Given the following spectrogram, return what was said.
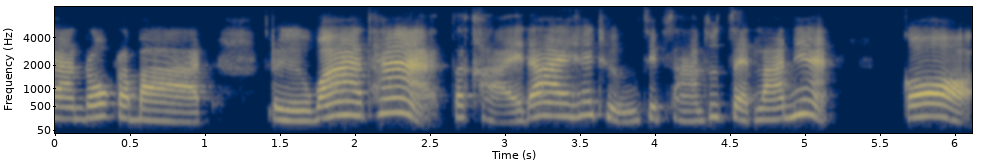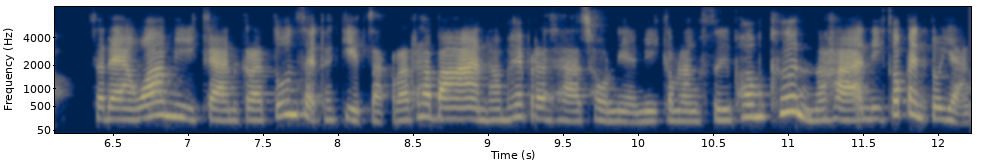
การณ์โรคระบาด หรือว่าถ้าจะขายได้ให้ถึง 13.7 ล้านเนี่ย ก็แสดงว่ามีการกระตุ้นเศรษฐกิจจากรัฐบาลทำให้ประชาชนเนี่ยมีกำลังซื้อเพิ่มขึ้นนะคะ อันนี้ก็เป็นตัวอย่าง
